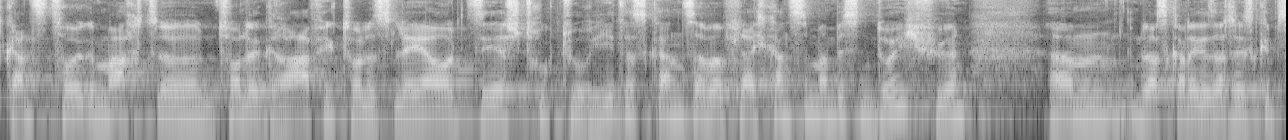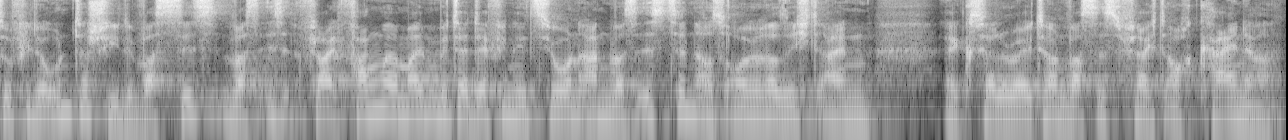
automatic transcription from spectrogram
ganz toll gemacht, äh, tolle Grafik, tolles Layout, sehr strukturiert das Ganze, aber vielleicht kannst du mal ein bisschen durchführen. Ähm, du hast gerade gesagt, es gibt so viele Unterschiede. Was ist, was ist, vielleicht fangen wir mal mit der Definition an. Was ist denn aus eurer Sicht ein Accelerator und was ist vielleicht auch keiner?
